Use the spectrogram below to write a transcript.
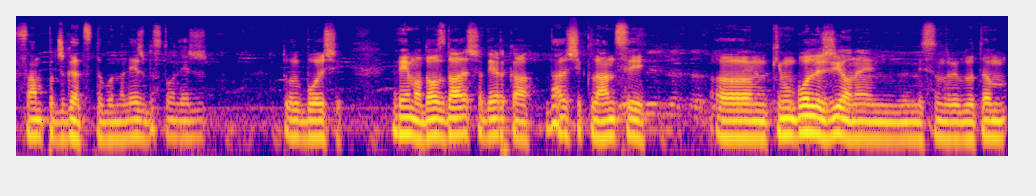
sam počgati, da bo na lež, baston lež toliko boljši. Vemo, da je daljša dirka, daljši klanci, um, ki mu bolj ležijo. Ne, mislim, da bi bilo tam,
